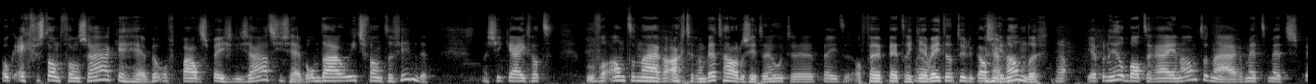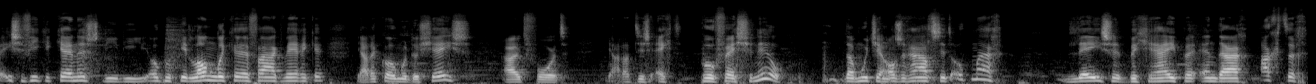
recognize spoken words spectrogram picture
ook echt verstand van zaken hebben of bepaalde specialisaties hebben om daar ook iets van te vinden. Als je kijkt wat, hoeveel ambtenaren achter een wethouder zitten. Goed, eh, Peter, of, eh, Patrick, jij Ja. weet dat natuurlijk als geen ander. Ja. Je hebt een heel batterij aan ambtenaren met, met specifieke kennis, die, die ook nog een keer landelijk eh, vaak werken. Ja, daar komen dossiers uit voort. Ja, dat is echt professioneel. Dan moet je als raadslid ook maar lezen, begrijpen en daarachter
